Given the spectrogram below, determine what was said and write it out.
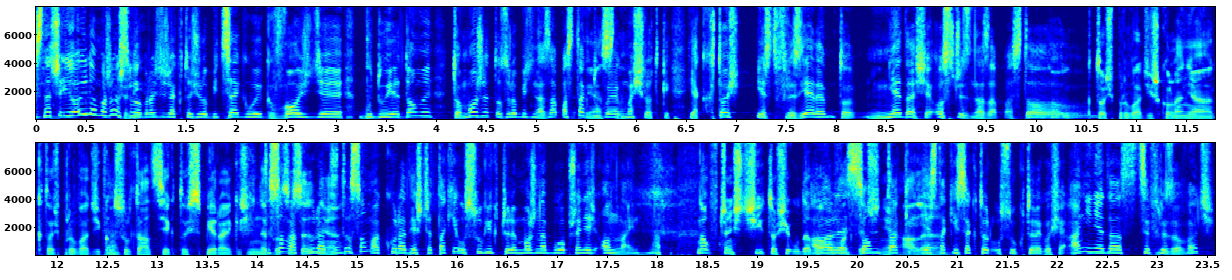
Znaczy, i o ile możemy Mhm. Czyli- sobie wyobrazić, jak ktoś robi cegły, gwoździe, buduje domy, to może to zrobić na zapas tak długo, Jasne. jak ma środki. Jak ktoś jest fryzjerem, to nie da się ostrzyc na zapas. To, No, ktoś prowadzi szkolenia, ktoś prowadzi Tak. konsultacje, ktoś wspiera jakieś inne to, są procesy, nie? akurat, to są akurat jeszcze takie usługi, które można było przenieść online. No w części to się udawało ale są takie, ale... jest taki sektor usług, którego się ani nie da scyfryzować,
